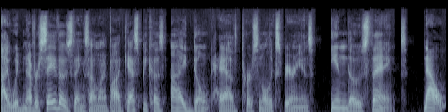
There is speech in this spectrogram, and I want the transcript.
I would never say those things on my podcast because I don't have personal experience in those things. Now,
